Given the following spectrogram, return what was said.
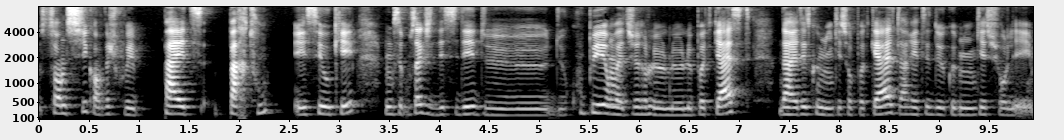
senti qu'en fait je pouvais pas être partout et c'est ok. Donc c'est pour ça que j'ai décidé de, de, couper, on va dire, le, le podcast, d'arrêter de communiquer sur le podcast, d'arrêter de communiquer sur les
